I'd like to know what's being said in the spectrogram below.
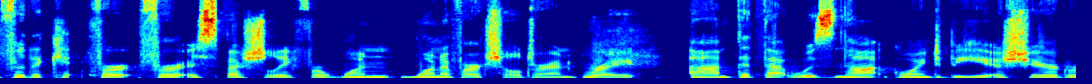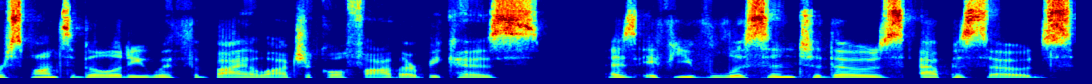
for the ki- for for especially for one one of our children right. um, that that was not going to be a shared responsibility with the biological father because as if you've listened to those episodes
